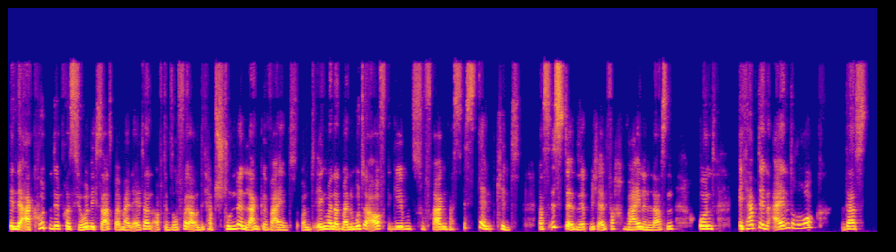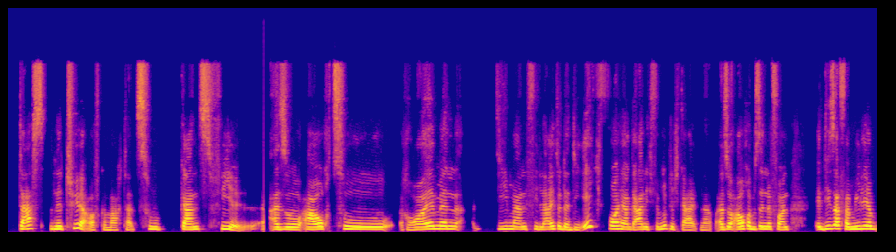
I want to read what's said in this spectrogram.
in der akuten Depression, ich saß bei meinen Eltern auf dem Sofa und ich habe stundenlang geweint. Und irgendwann hat meine Mutter aufgegeben zu fragen, was ist denn, Kind? Was ist denn? Sie hat mich einfach weinen lassen. Und ich habe den Eindruck, dass das eine Tür aufgemacht hat zu ganz viel. Also auch zu Räumen, die man vielleicht oder die ich vorher gar nicht für möglich gehalten habe. Also auch im Sinne von, in dieser Familie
